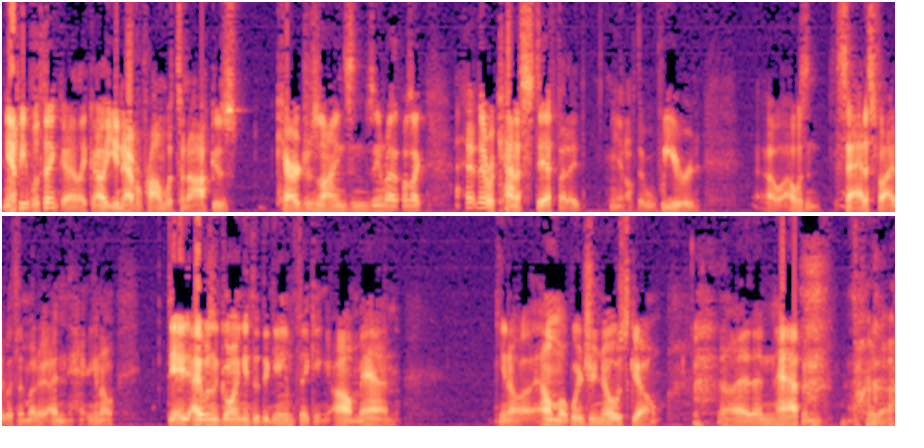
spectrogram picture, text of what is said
You know, people think uh, like, oh, you didn't have a problem with Tanaka's character designs and you know, I was like, they were kind of stiff, but I, you know, they were weird. I, I wasn't satisfied with them, but I, I didn't, you know, they, I wasn't going into the game thinking, oh man, you know, Elma, where'd your nose go? No, that didn't happen. But uh,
